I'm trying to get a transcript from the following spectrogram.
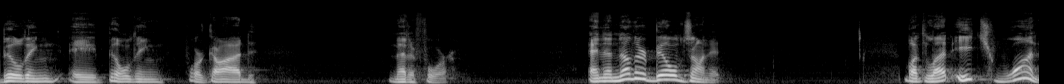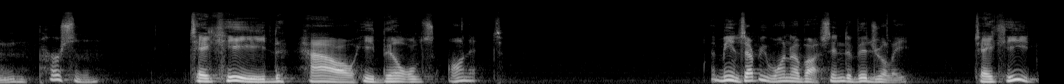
building a building for God metaphor. And another builds on it. But let each one person take heed how he builds on it. It means every one of us individually take heed.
